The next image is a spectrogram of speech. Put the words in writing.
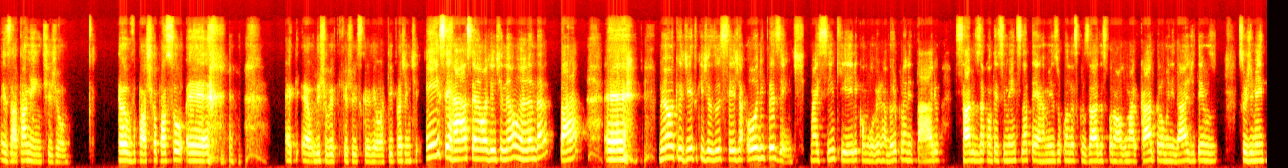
Exatamente, Ju. Então, eu acho que eu posso. É... É, é, deixa eu ver o que o Ju escreveu aqui para a gente encerrar, senão a gente não anda, tá? É, não acredito que Jesus seja onipresente, mas sim que ele, como governador planetário, sabe dos acontecimentos da Terra, mesmo quando as cruzadas foram algo marcado pela humanidade, temos surgimento.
